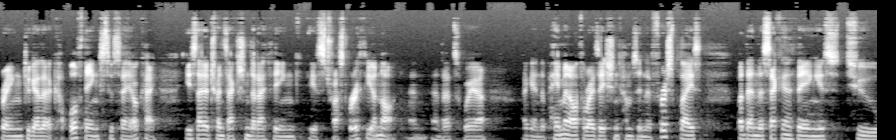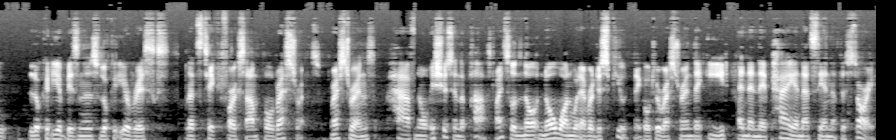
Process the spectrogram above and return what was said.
bring together a couple of things to say, okay, is that a transaction that I think is trustworthy or not? And, and that's where, again, the payment authorization comes in the first place. But then the second thing is to look at your business, look at your risks. Let's take, for example, restaurants. Restaurants have no issues in the past, right? So no, no one would ever dispute. They go to a restaurant, they eat, and then they pay, and that's the end of the story.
